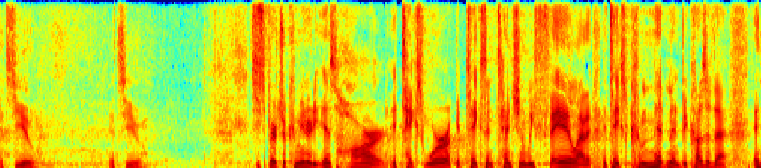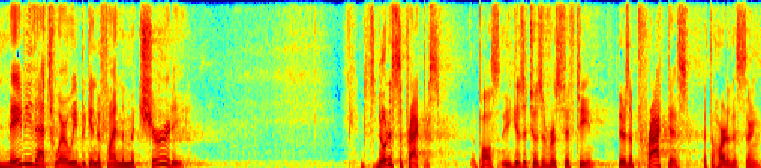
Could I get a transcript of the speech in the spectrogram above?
It's you. It's you. See, spiritual community is hard. It takes work, it takes intention. We fail at it, it takes commitment because of that. And maybe that's where we begin to find the maturity. Notice the practice. Paul, he gives it to us in verse 15. There's a practice at the heart of this thing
